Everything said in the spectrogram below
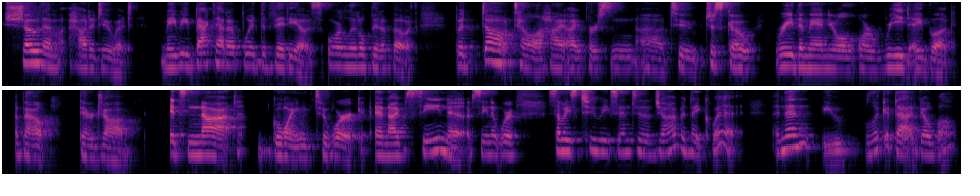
show them how to do it. Maybe back that up with the videos or a little bit of both. But don't tell a high I person uh, to just go read the manual or read a book about their job it's not going to work. And I've seen it. I've seen it where somebody's two weeks into the job and they quit. And then you look at that and go, well,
